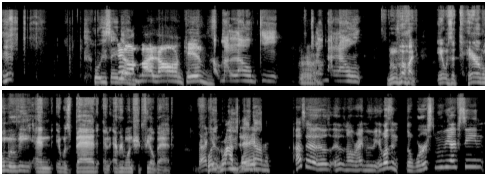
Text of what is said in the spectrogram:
What were you saying? Get now? off my lawn, kids. Off my lawn, kid. Get off my lawn. move on. It was a terrible movie and it was bad and everyone should feel bad Back What, in what my you saying, day, Diamond? I said it was it was an alright movie. It wasn't the worst movie I've seen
